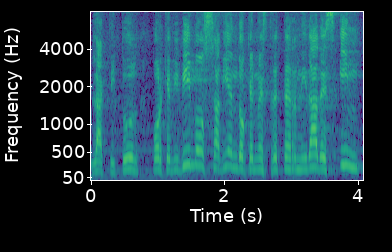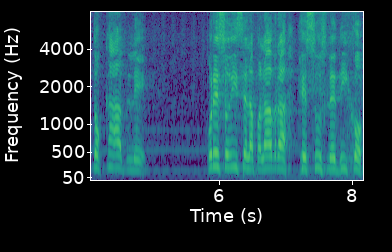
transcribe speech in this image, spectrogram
la actitud, porque vivimos sabiendo que nuestra eternidad es intocable por eso dice la palabra, Jesús le dijo,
